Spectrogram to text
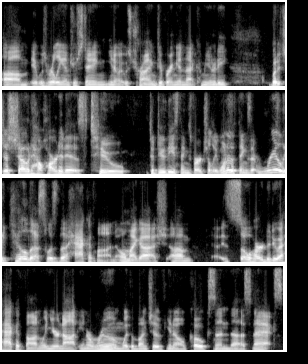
Um, it was really interesting. You know, it was trying to bring in that community, but it just showed how hard it is to to do these things virtually. One of the things that really killed us was the hackathon. Oh my gosh. Um, it's so hard to do a hackathon when you're not in a room with a bunch of you know cokes and uh, snacks.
